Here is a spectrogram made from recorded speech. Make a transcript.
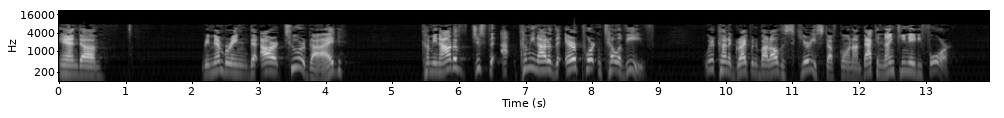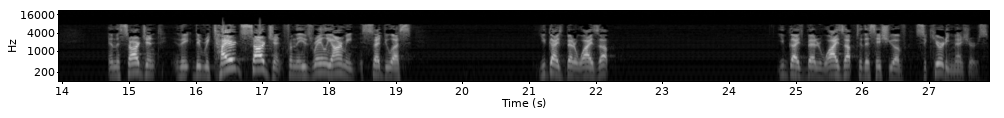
and um, remembering that our tour guide coming out of just the uh, coming out of the airport in Tel Aviv, we were kind of griping about all the security stuff going on back in 1984, and the sergeant, the, the retired sergeant from the Israeli army, said to us, "You guys better wise up." you guys better wise up to this issue of security measures.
